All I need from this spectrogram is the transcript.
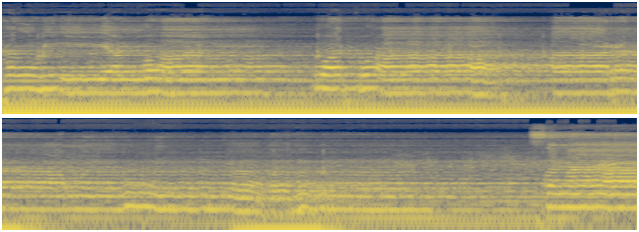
ทั้งเวียงวัง วัดวาอารามสง่า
